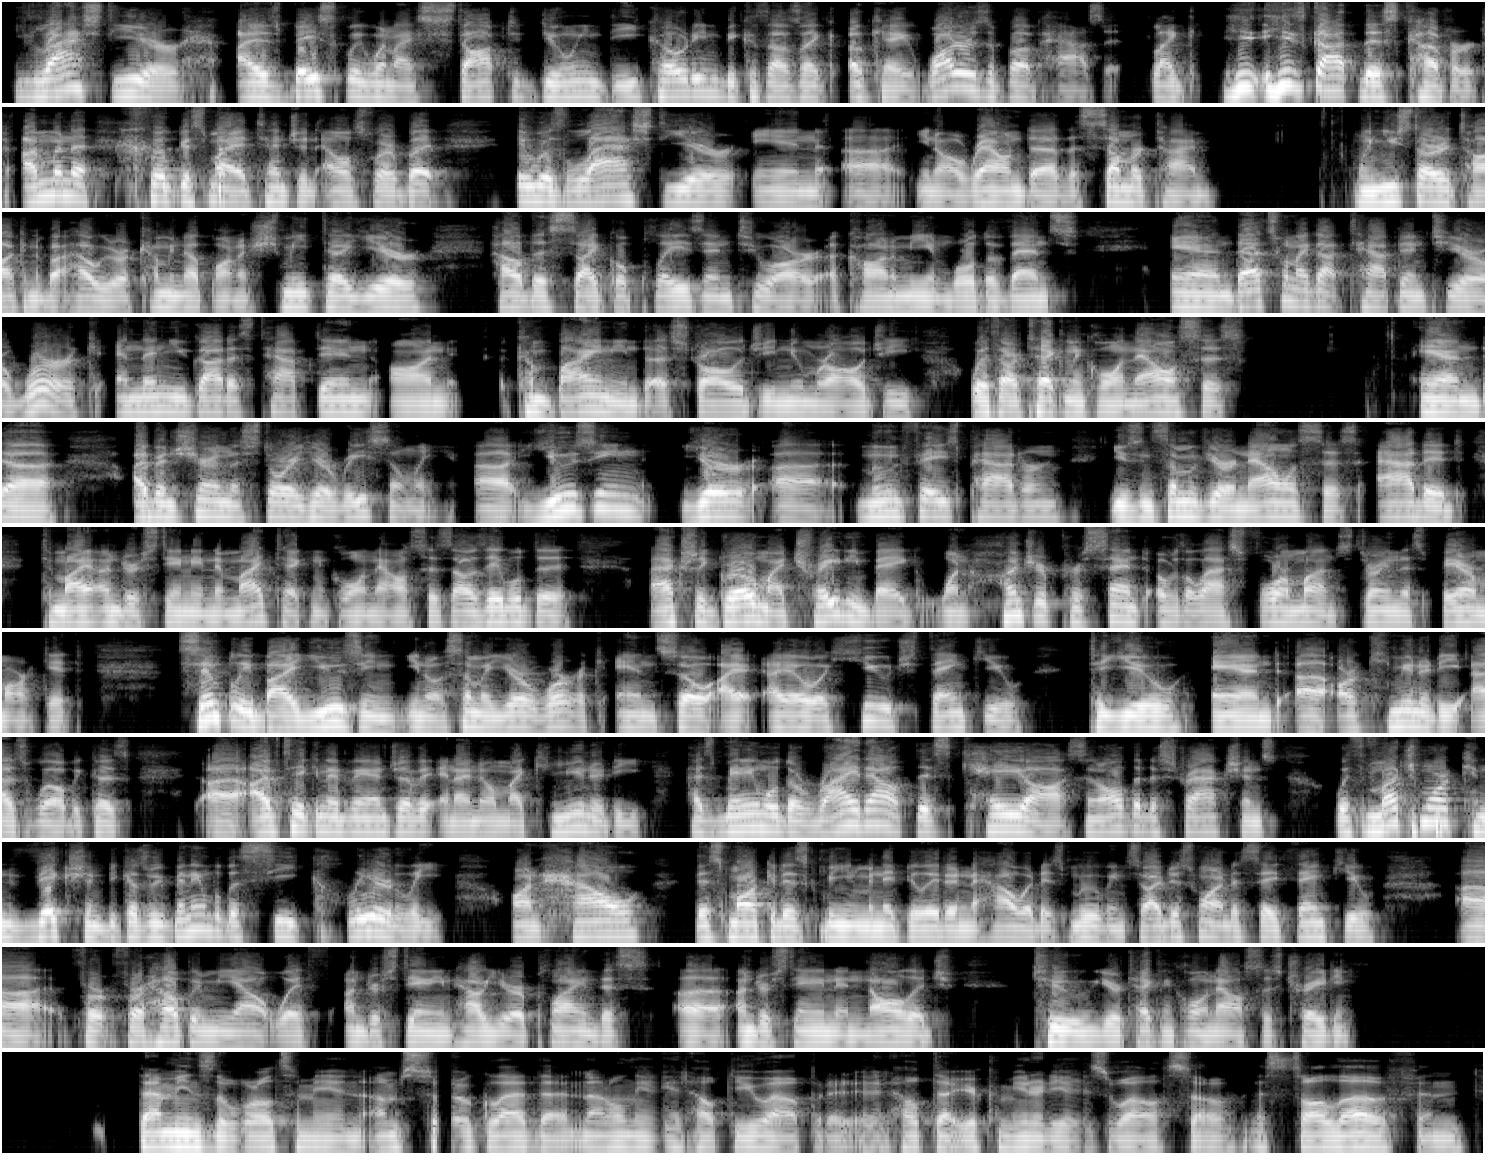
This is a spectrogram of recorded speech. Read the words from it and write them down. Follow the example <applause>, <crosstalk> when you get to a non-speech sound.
last year I was basically when I stopped doing decoding because I was like, okay, Waters Above has it. Like he he's got this covered. I'm gonna focus my <laughs> attention elsewhere. But it was last year in uh, you know around uh, the summertime when you started talking about how we were coming up on a Shemitah year, how this cycle plays into our economy and world events. And that's when I got tapped into your work. And then you got us tapped in on combining the astrology, numerology with our technical analysis. And uh, I've been sharing the story here recently. Uh, using your uh, moon phase pattern, using some of your analysis added to my understanding and my technical analysis, I was able to actually grow my trading bag 100% over the last four months during this bear market simply by using you know some of your work and so i, I owe a huge thank you to you and uh, our community as well because uh, i've taken advantage of it and i know my community has been able to ride out this chaos and all the distractions with much more <laughs> conviction because we've been able to see clearly on how this market is being manipulated and how it is moving so i just wanted to say thank you uh, for for helping me out with understanding how you're applying this uh, understanding and knowledge to your technical analysis trading. That means the world to me, and I'm so glad that not only it helped you out, but it, it helped out your community as well. So it's all love, and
